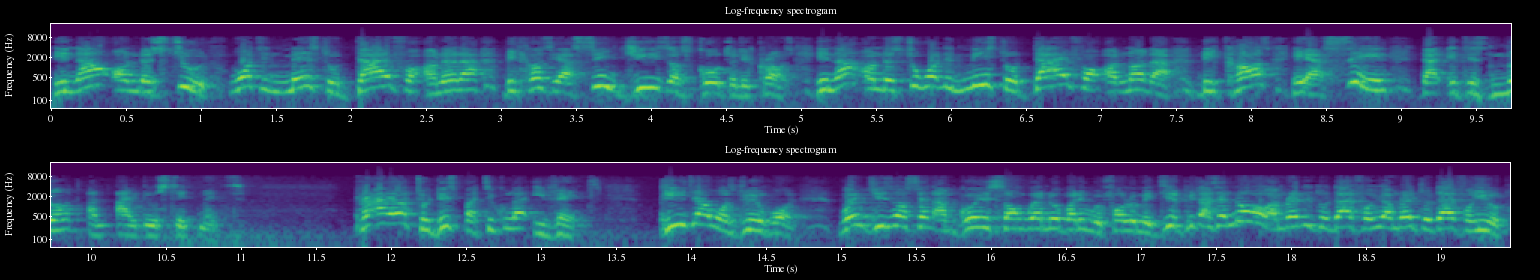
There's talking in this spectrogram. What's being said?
He now understood what it means to die for another because he has seen Jesus go to the cross. He now understood what it means to die for another because he has seen that it is not an idle statement. Prior to this particular event, Peter was doing what? When Jesus said, I'm going somewhere, nobody will follow me. Peter said, No, I'm ready to die for you. I'm ready to die for you.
